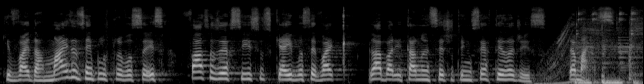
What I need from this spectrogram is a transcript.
que vai dar mais exemplos para vocês. Faça exercícios que aí você vai gabaritar no Enseja, eu tenho certeza disso. Até mais!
